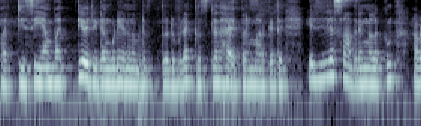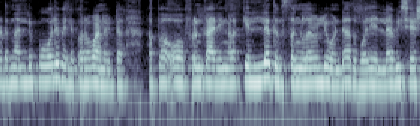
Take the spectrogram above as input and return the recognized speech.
പർച്ചേസ് ചെയ്യാൻ പറ്റിയ ഒരിടം കൂടിയാണ് നമ്മുടെ തൊടുപുഴ ക്രിസ്റ്റൽ ഹൈപ്പർ മാർക്കറ്റ്. എല്ലാ സാധനങ്ങൾക്കും അവിടെ നല്ലപോലെ വില കുറവാണ് കേട്ടോ. അപ്പോൾ ഓഫറും കാര്യങ്ങളൊക്കെ എല്ലാ ദിവസങ്ങളിലും ഉണ്ട്. അതുപോലെ എല്ലാ വിശേഷ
